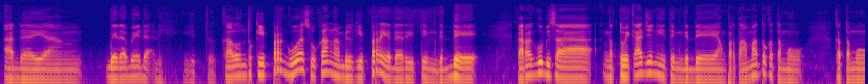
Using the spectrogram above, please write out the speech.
ada yang beda-beda nih gitu. Kalau untuk kiper gua suka ngambil kiper ya dari tim gede. Karena gue bisa nge-tweak aja nih tim gede. Yang pertama tuh ketemu ketemu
